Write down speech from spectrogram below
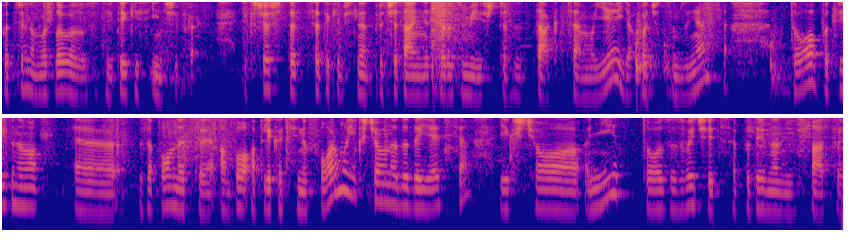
потрібно можливо знайти якийсь інший проект. Якщо ж це, таке після прочитання, ти розумієш, що так, це моє, я хочу цим зайнятися, то потрібно е, заповнити або аплікаційну форму, якщо вона додається. Якщо ні, то зазвичай це потрібно надіслати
